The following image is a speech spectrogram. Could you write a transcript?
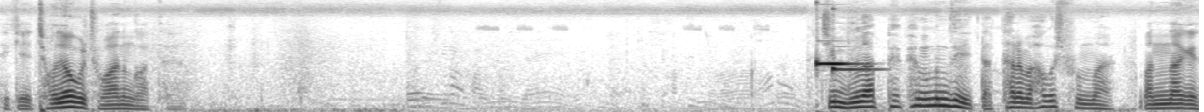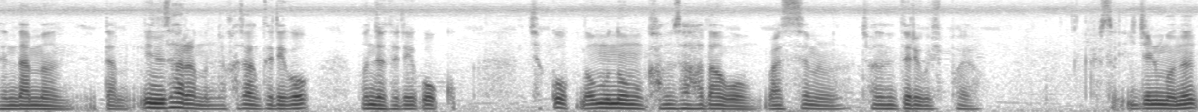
되게 저녁을 좋아하는 것 같아요. 지금 눈앞에 팬분들이 나타나면 하고 싶은 말 만나게 된다면 일단 인사를 먼저 가장 드리고 먼저 드리고 꼭, 꼭 너무너무 감사하다고 말씀을 전해드리고 싶어요. 그래서 이 질문은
